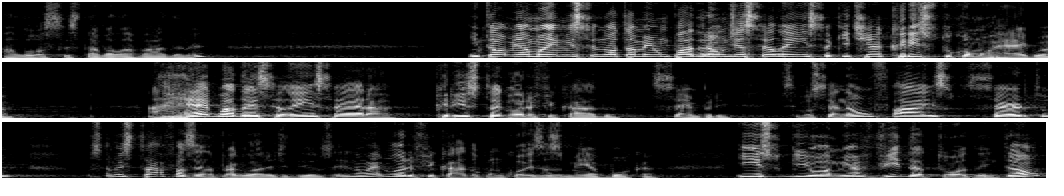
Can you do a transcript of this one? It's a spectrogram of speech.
a louça estava lavada, né? Então minha mãe me ensinou também um padrão de excelência que tinha Cristo como régua. A régua da excelência era Cristo é glorificado, sempre. Se você não faz certo, você não está fazendo para a glória de Deus. Ele não é glorificado com coisas meia boca. E isso guiou a minha vida toda. Então,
